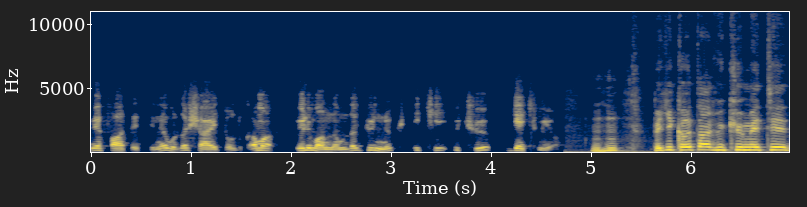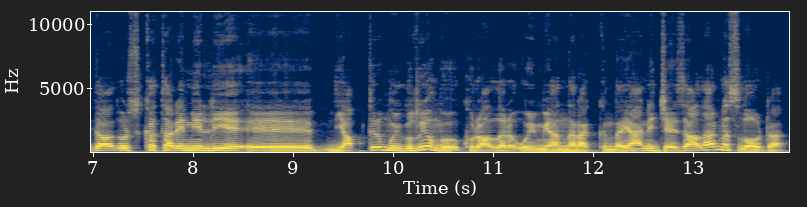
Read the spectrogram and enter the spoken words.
vefat ettiğine burada şahit olduk. Ama ölüm anlamında günlük 2-3'ü geçmiyor. Hı hı. Peki Katar hükümeti, daha doğrusu Katar Emirliği e, yaptırım uyguluyor mu kurallara uymayanlar hakkında? Yani cezalar nasıl orada?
